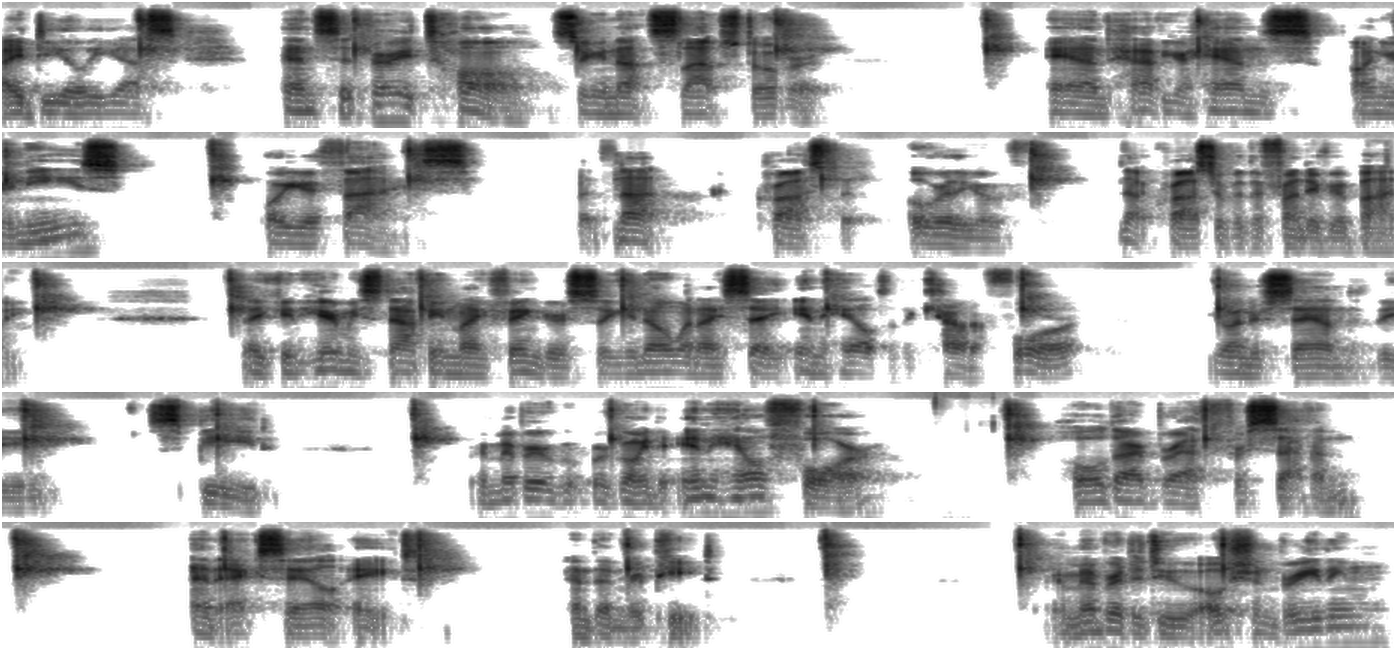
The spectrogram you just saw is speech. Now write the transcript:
Ideally, yes. And sit very tall so you're not slouched over. And have your hands on your knees or your thighs, but not crossed over your, not cross over the front of your body. They can hear me snapping my fingers, so you know when I say inhale to the count of four, you understand the speed. Remember, we're going to inhale four, hold our breath for seven, and exhale eight, and then repeat. Remember to do ocean breathing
